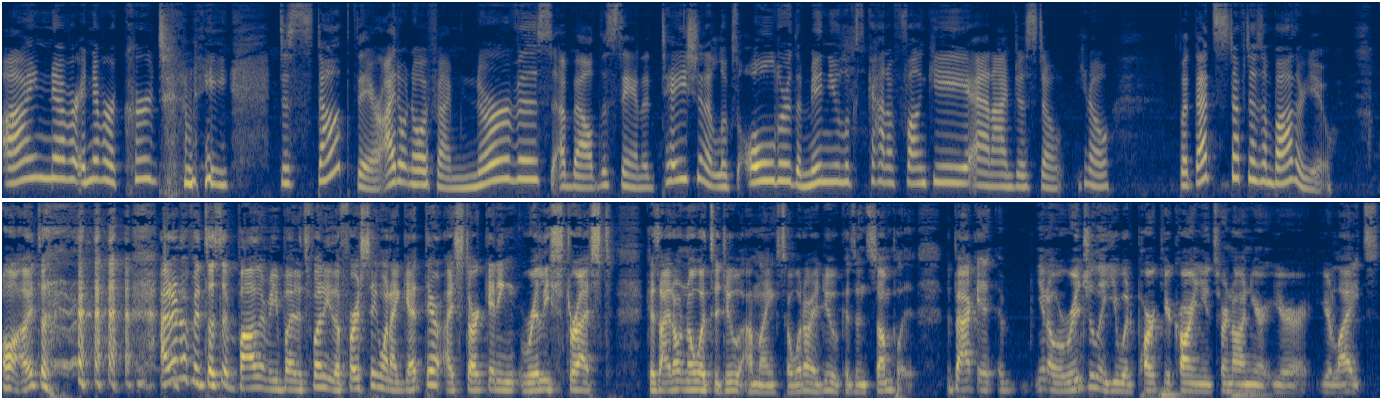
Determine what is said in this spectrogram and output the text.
I never, it never occurred to me to stop there. I don't know if I'm nervous about the sanitation. It looks older. The menu looks kind of funky. And I just don't, you know, but that stuff doesn't bother you. Oh, I don't know if it doesn't bother me, but it's funny. The first thing when I get there, I start getting really stressed because I don't know what to do. I'm like, so what do I do? Because in some place, the back, eh, you know, originally you would park your car and you turn on your your your lights,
